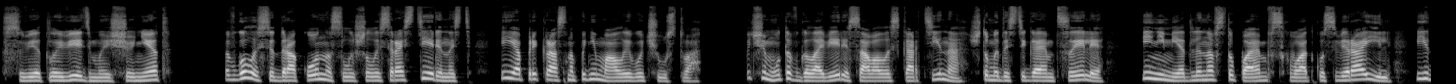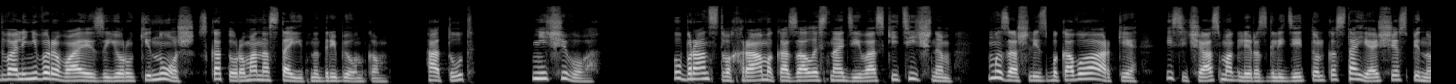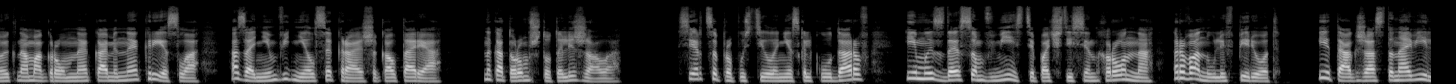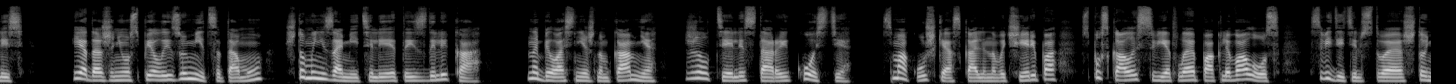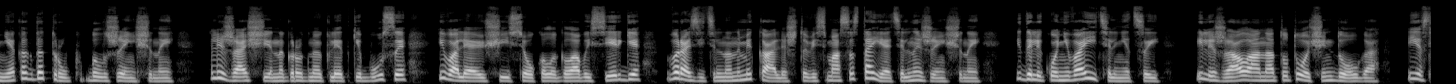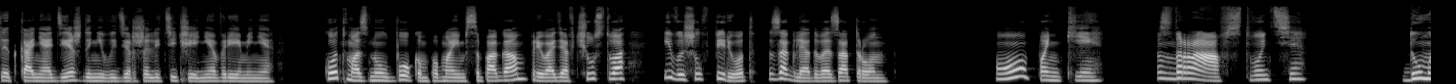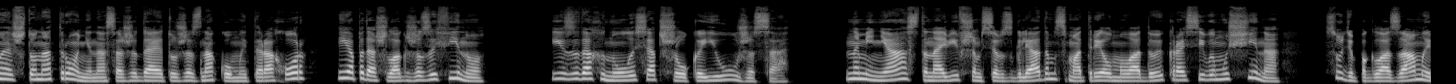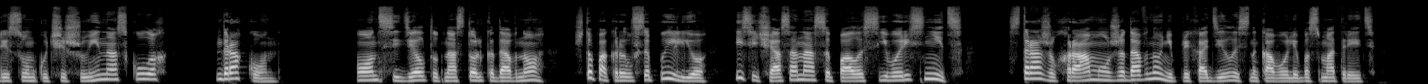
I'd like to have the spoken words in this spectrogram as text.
«Светлой ведьмы еще нет?» В голосе дракона слышалась растерянность, и я прекрасно понимала его чувства. Почему-то в голове рисовалась картина, что мы достигаем цели и немедленно вступаем в схватку с Вераиль, едва ли не вырывая из ее руки нож, с которым она стоит над ребенком. А тут ничего. Убранство храма казалось на диво аскетичным. Мы зашли с боковой арки и сейчас могли разглядеть только стоящее спиной к нам огромное каменное кресло, а за ним виднелся краешек алтаря, на котором что-то лежало. Сердце пропустило несколько ударов, и мы с Дессом вместе, почти синхронно, рванули вперед. И также остановились. Я даже не успела изумиться тому, что мы не заметили это издалека. На белоснежном камне желтели старые кости. С макушки оскаленного черепа спускалась светлая пакля волос, свидетельствуя, что некогда труп был женщиной — Лежащие на грудной клетке бусы и валяющиеся около головы серьги выразительно намекали, что весьма состоятельной женщиной и далеко не воительницей, и лежала она тут очень долго, если ткани одежды не выдержали течения времени. Кот мазнул боком по моим сапогам, приводя в чувство, и вышел вперед, заглядывая за трон. «Опаньки! Здравствуйте!» Думая, что на троне нас ожидает уже знакомый Тарахор, я подошла к Жозефину и задохнулась от шока и ужаса. На меня остановившимся взглядом смотрел молодой красивый мужчина, судя по глазам и рисунку чешуи на скулах, дракон. Он сидел тут настолько давно, что покрылся пылью, и сейчас она осыпалась с его ресниц. Стражу храма уже давно не приходилось на кого-либо смотреть.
